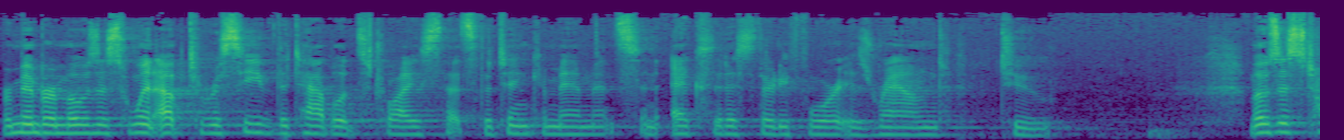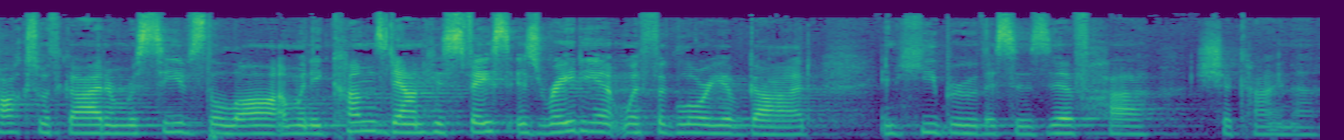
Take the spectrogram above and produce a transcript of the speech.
Remember, Moses went up to receive the tablets twice. That's the Ten Commandments. And Exodus 34 is round two. Moses talks with God and receives the law, and when he comes down, his face is radiant with the glory of God. In Hebrew, this is Ziv Ha Shekinah.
